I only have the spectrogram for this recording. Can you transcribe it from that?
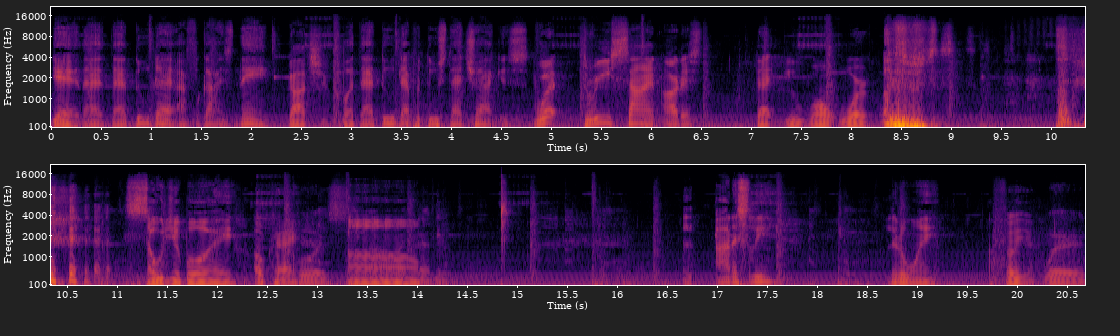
yeah, that that dude that I forgot his name, Got you. but that dude that produced that track is What three signed artists that you won't work with? Soulja Boy. okay. Of course. Um, don't like that name. Honestly, Lil Wayne. I feel you. Word.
